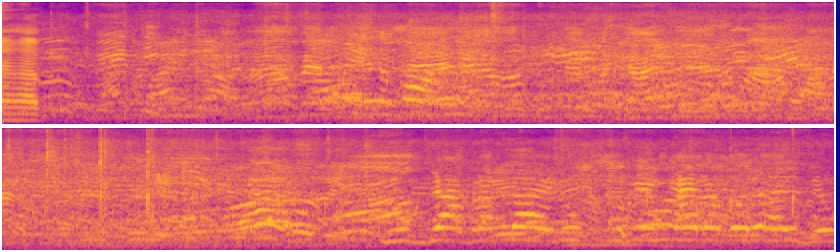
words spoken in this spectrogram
นะครับ ลูก ยากรับได้ลูกง่ายๆรับไม่ได้เดี๋ยว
